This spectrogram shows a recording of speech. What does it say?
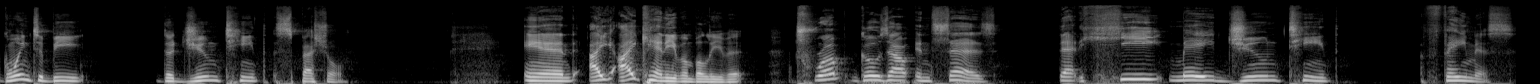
going to be the Juneteenth special, and I I can't even believe it. Trump goes out and says that he made Juneteenth famous.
